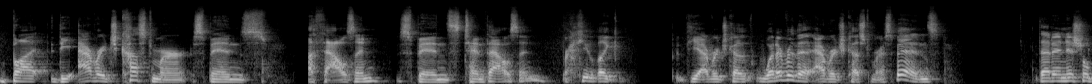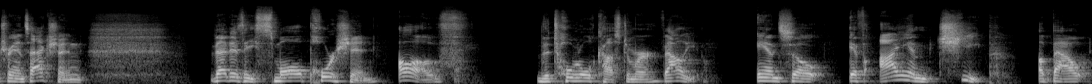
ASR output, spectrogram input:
but the average customer spends a thousand spends 10,000, right? Like the average whatever the average customer spends that initial transaction that is a small portion of the total customer value. And so if i am cheap about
